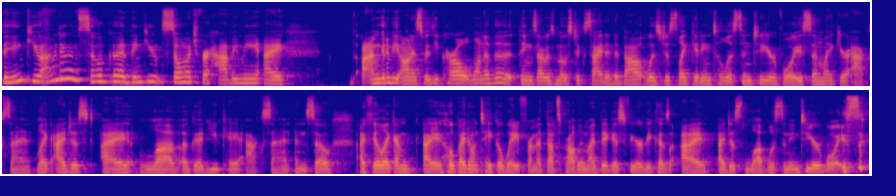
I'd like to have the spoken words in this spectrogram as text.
Thank you. I'm doing so good. Thank you so much for having me. I I'm going to be honest with you, Carl. One of the things I was most excited about was just like getting to listen to your voice and like your accent. Like, I just, I love a good UK accent. And so I feel like I'm, I hope I don't take away from it. That's probably my biggest fear because I, I just love listening to your voice.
